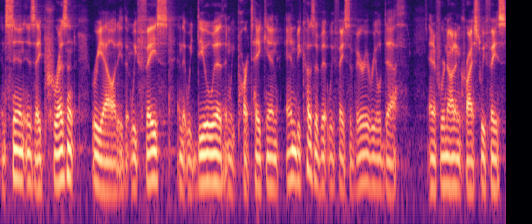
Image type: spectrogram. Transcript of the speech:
And sin is a present reality that we face and that we deal with and we partake in. And because of it, we face a very real death and if we're not in Christ, we face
